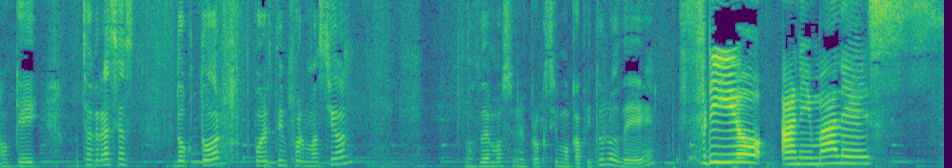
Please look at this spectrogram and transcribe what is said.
Ok. Muchas gracias, doctor, por esta información. Nos vemos en el próximo capítulo de... Frío, animales.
